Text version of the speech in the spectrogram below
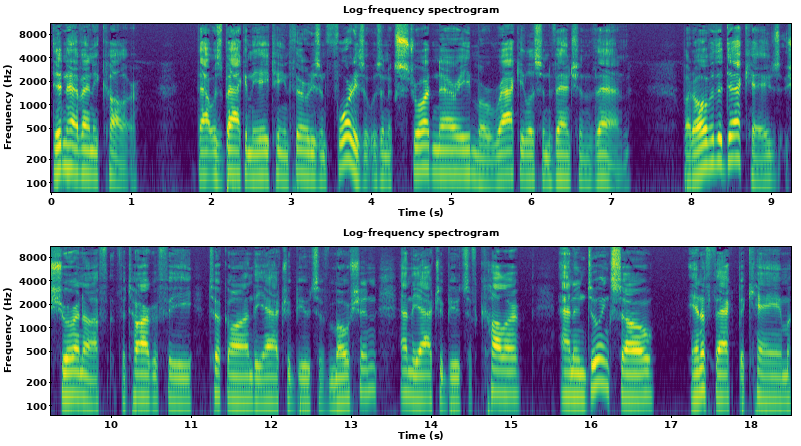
didn't have any color. That was back in the 1830s and 40s. It was an extraordinary, miraculous invention then. But over the decades, sure enough, photography took on the attributes of motion and the attributes of color, and in doing so, in effect, became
